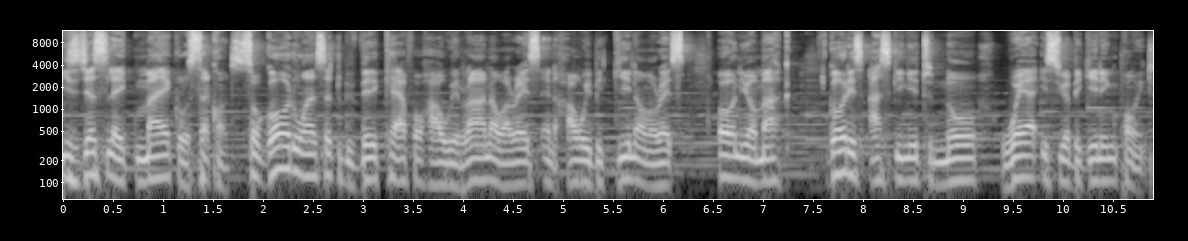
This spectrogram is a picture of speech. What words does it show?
is just like microseconds. So God wants us to be very careful how we run our race and how we begin our race. On your mark, God is asking you to know where is your beginning point,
